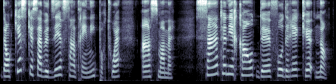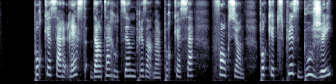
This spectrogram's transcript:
Donc, qu'est-ce que ça veut dire s'entraîner pour toi en ce moment? Sans tenir compte de faudrait que non pour que ça reste dans ta routine présentement, pour que ça fonctionne, pour que tu puisses bouger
